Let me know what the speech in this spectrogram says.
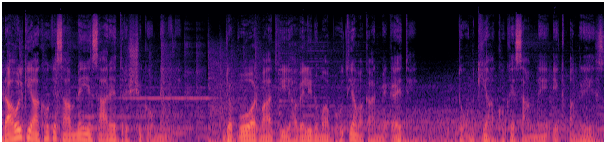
राहुल की आँखों के सामने ये सारे दृश्य घूमने लगे। जब वो और माधवी हवेली नुमा भूतिया मकान में गए थे तो उनकी आँखों के सामने एक अंग्रेज़,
